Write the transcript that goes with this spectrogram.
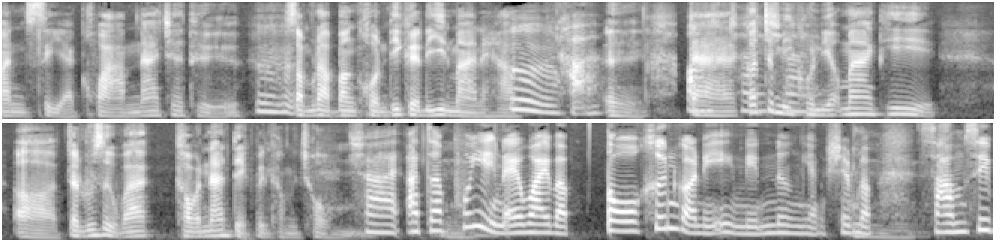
มันเสียความน่าเชื่อถืออสำหรับบางคนที่เคยได้ยินมานะครับอืมค่ะเอออ๋อแต่ใช่ก็จะมีใช่คนเยอะมากที่เอ่อ จะรู้สึกว่าคำว่าหน้าเด็กเป็นคำชม ใช่ อาจจะผู้หญิงในวัยแบบโตขึ้นกว่านี้อีกนิดนึง อย่างเช่นแบบสามสิบ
